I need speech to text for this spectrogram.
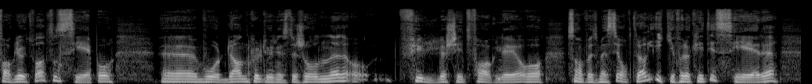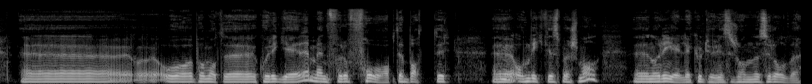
faglig utvalg som ser på hvordan kulturinstitusjonene fyller sitt faglige og samfunnsmessige oppdrag. Ikke for å kritisere og på en måte korrigere, men for å få opp debatter om viktige spørsmål når det gjelder kulturinstitusjonenes rolle.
